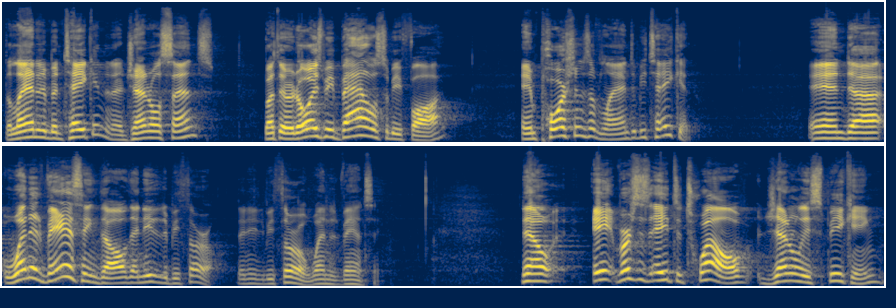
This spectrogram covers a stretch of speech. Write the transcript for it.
the land had been taken in a general sense, but there would always be battles to be fought and portions of land to be taken. And uh, when advancing, though, they needed to be thorough. They needed to be thorough when advancing. Now, eight, verses 8 to 12, generally speaking,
